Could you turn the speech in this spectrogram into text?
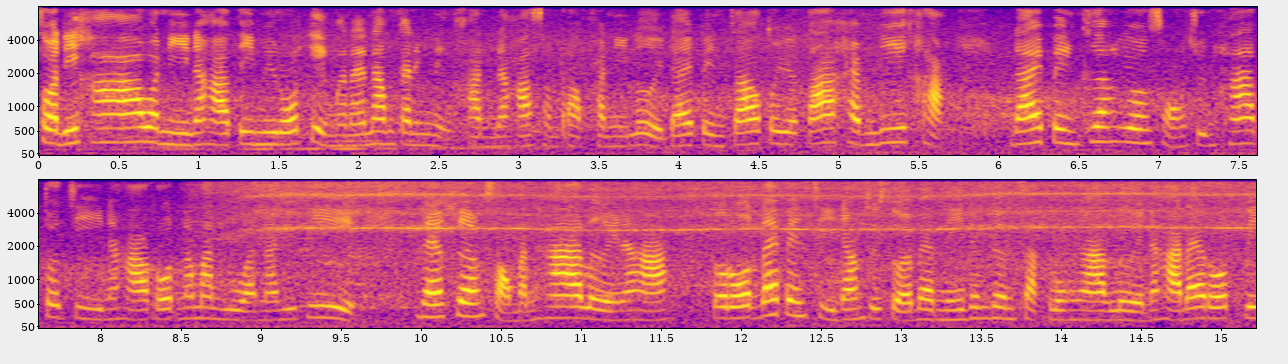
สวัสดีค่ะ วันนี้นะคะ ตีมีรถเก่งมาแนะนำกันอีกหนึ่งคันนะคะสำหรับคันนี้เลยได้เป็นเจ้า Toyota Camry ค่ะ ได้เป็นเครื่องยนต์ 2.5 ตัว G นะคะ รถน้ำมันล้วนนะพี่พี่ๆได้เครื่อง2,500เลยนะคะ ตัวรถได้เป็นสีดำสวยๆ แบบนี้เดิมๆจากโรงงานเลยนะคะ ได้รถปี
